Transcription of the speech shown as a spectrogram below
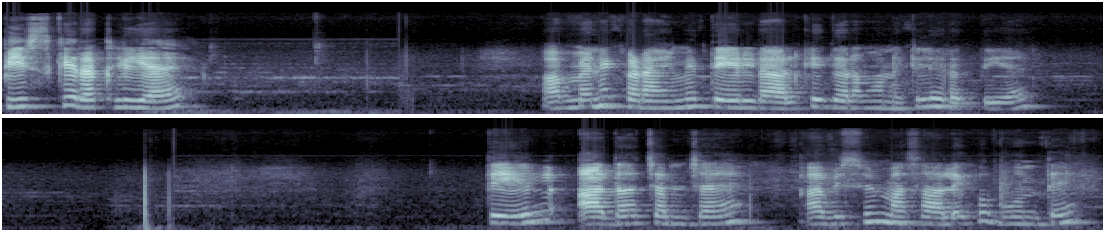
पीस के रख लिया है। अब मैंने कढ़ाई में तेल डाल के गर्म होने के लिए रख दिया है। तेल आधा चमचा है। अब इसमें मसाले को भूनते हैं।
